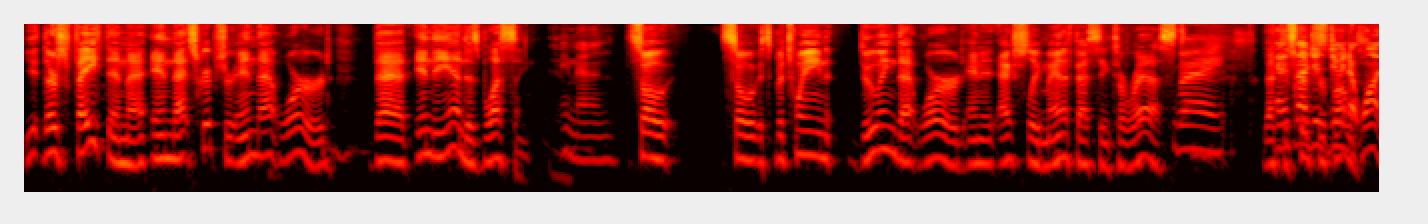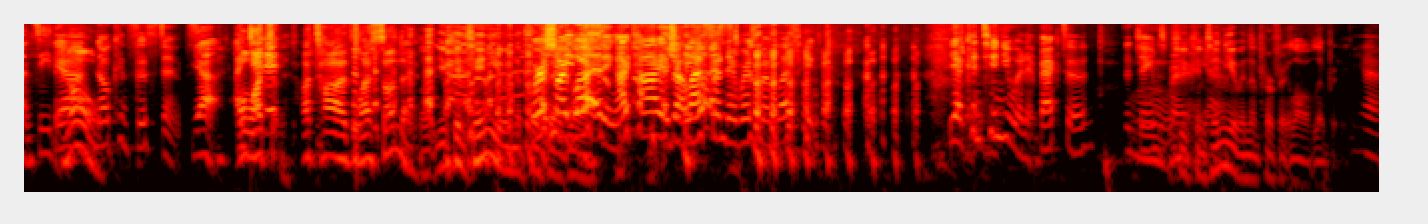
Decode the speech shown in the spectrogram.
You, there's faith in that, in that scripture, in that word that in the end is blessing Amen. so so it's between doing that word and it actually manifesting to rest Right. That And it's not just scripture doing it once either. Yeah. No. No, consistence. Yeah. I oh, did I, t- it. I tithed last Sunday. Well, you continue in the Where's my blessing? I tithed that last. Sunday. Where's my blessing? yeah, continue in it back to the mm. James If you continue in the perfect law of liberty, Yeah.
